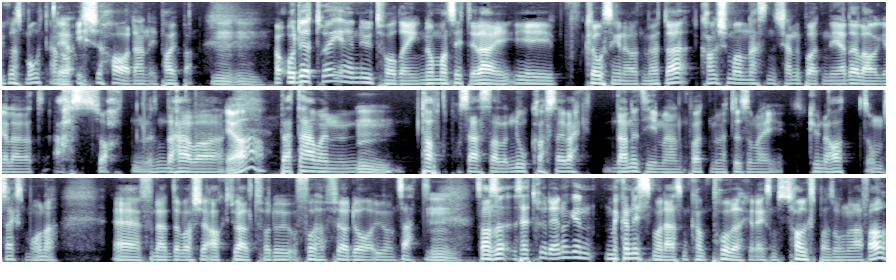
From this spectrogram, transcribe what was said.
utgangspunkt enn Ja. å ikke ha den i pipen. Mm, mm. Og det tror jeg er en utfordring når man sitter der i, i closingen av et møte. Kanskje man nesten kjenner på et nederlag, eller at ah, svarten, liksom, det her var, Ja. dette her var en Mm. tapt prosess, eller nå kaster jeg vekk denne timen på et møte som jeg kunne hatt om seks måneder. Eh, for det, det var ikke aktuelt før, du, for, før da uansett. Mm. Så, altså, så jeg tror det er noen mekanismer der som kan påvirke deg som salgsperson, i hvert fall,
